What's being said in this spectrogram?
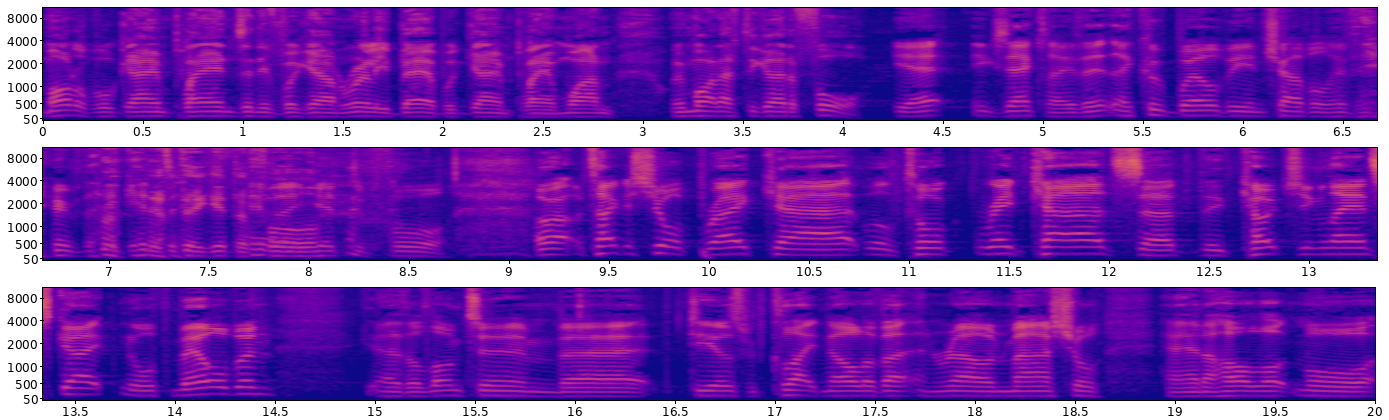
multiple game plans, and if we're going really bad with game plan one, we might have to go to four. Yeah, exactly. They, they could well be in trouble if they, if they get to, they get to four. get to four. All right, we'll take a short break. Uh, we'll talk red cards, uh, the coaching landscape, North Melbourne uh, the long term uh, deals with Clayton Oliver and Rowan Marshall, and a whole lot more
